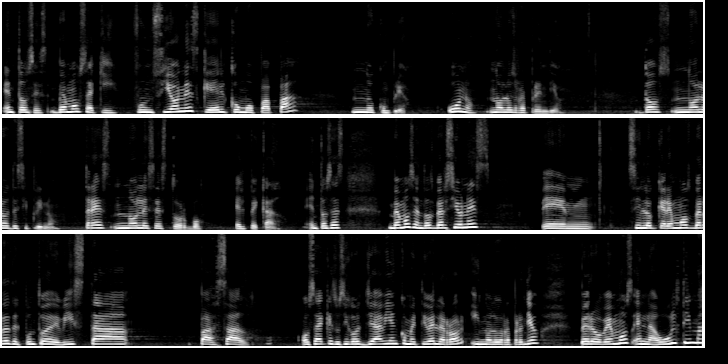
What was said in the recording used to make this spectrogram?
Entonces, vemos aquí funciones que Él como papá no cumplió. Uno, no los reprendió. Dos, no los disciplinó. Tres, no les estorbó el pecado. Entonces, vemos en dos versiones, em, si lo queremos ver desde el punto de vista pasado, o sea que sus hijos ya habían cometido el error y no lo reprendió. Pero vemos en la última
